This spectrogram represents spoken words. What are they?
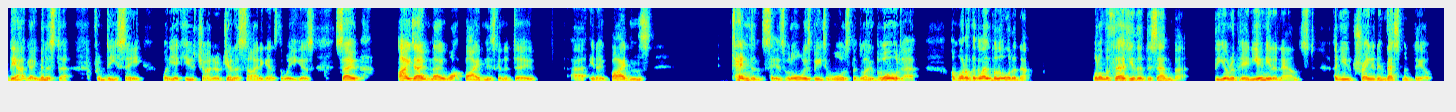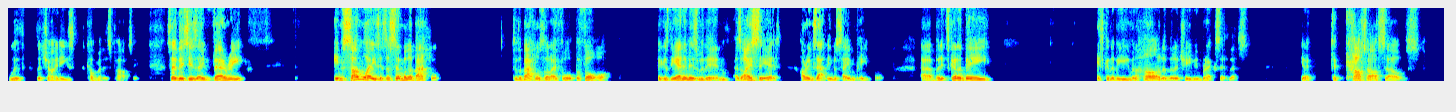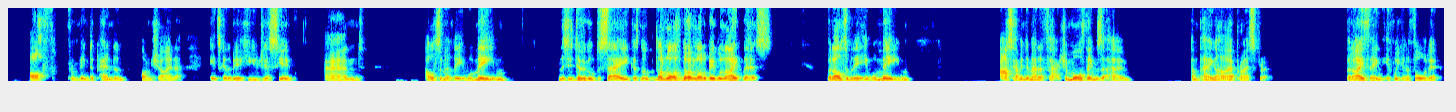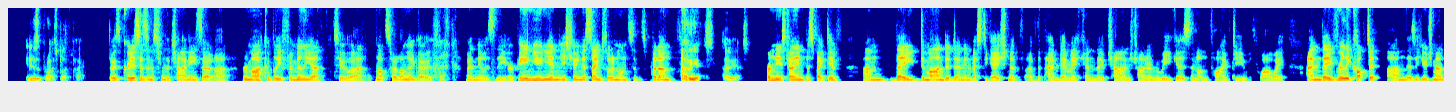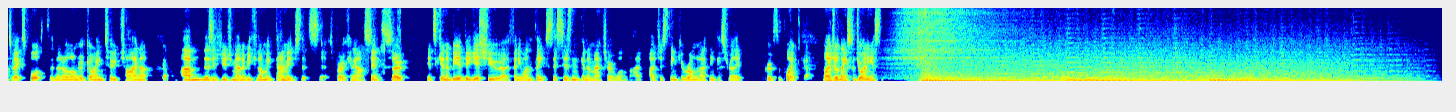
the outgoing minister from DC, when he accused China of genocide against the Uyghurs. So I don't know what Biden is going to do. Uh, you know, Biden's tendencies will always be towards the global order. And what have the global order done? Well, on the 30th of December, the European Union announced a new trade and investment deal with the Chinese Communist Party. So this is a very, in some ways, it's a similar battle to the battles that I fought before, because the enemies within, as I see it, are exactly the same people. Uh, but it's going to be it's going to be even harder than achieving Brexit. This, you know, to cut ourselves off from being dependent on China, it's going to be a huge issue, and ultimately it will mean. this is difficult to say because not, not, a lot, not a lot of people like this, but ultimately it will mean us having to manufacture more things at home and paying a higher price for it. But I think if we can afford it, it is a price worth paying those criticisms from the Chinese are, are remarkably familiar to uh, not so long ago when it was the European Union issuing the same sort of nonsense. But um, oh yes, oh yes. From the Australian perspective, um, they demanded an investigation of, of the pandemic and they've challenged China and the Uyghurs and on 5G with Huawei. And they've really copped it. Um, there's a huge amount of exports that are no longer going to China. Um, there's a huge amount of economic damage that's, that's broken out since. So it's going to be a big issue. Uh, if anyone thinks this isn't going to matter, well, I, I just think you're wrong. And I think Australia proves the point. Nigel, thanks for joining us.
